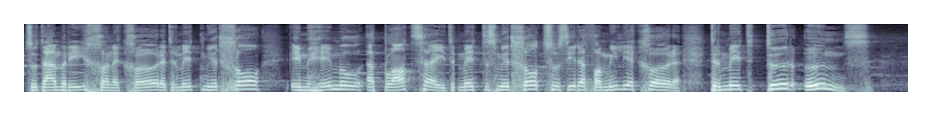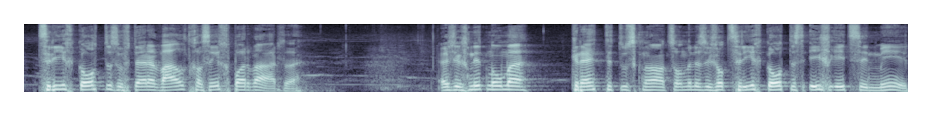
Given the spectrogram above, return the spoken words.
zu diesem Reich gehören können, damit wir schon im Himmel einen Platz haben, damit wir schon zu seiner Familie gehören, damit durch uns das Reich Gottes auf dieser Welt sichtbar werden kann. Es ist nicht nur gerettet aus Gnade, sondern es ist auch das Reich Gottes ist jetzt in mir.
